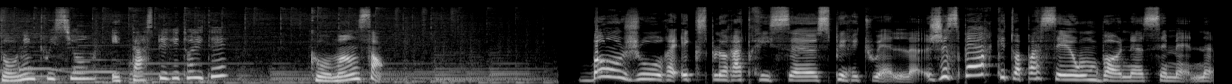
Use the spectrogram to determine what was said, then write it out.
ton intuition et ta spiritualité? Commençons! Bonjour, exploratrice spirituelle. J'espère que tu as passé une bonne semaine.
